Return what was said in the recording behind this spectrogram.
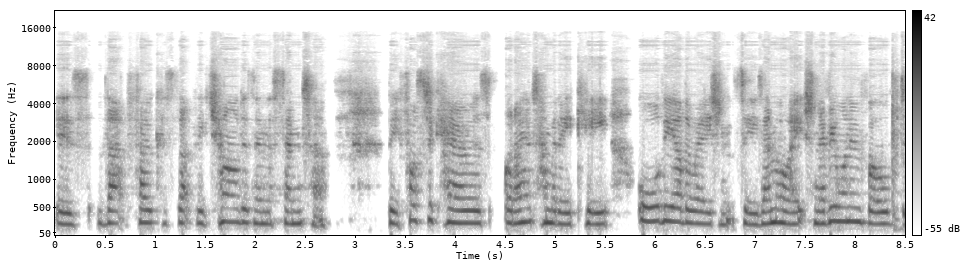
is that focus that the child is in the centre. The foster carers, Oranga Tamariki, all the other agencies, MOH and everyone involved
